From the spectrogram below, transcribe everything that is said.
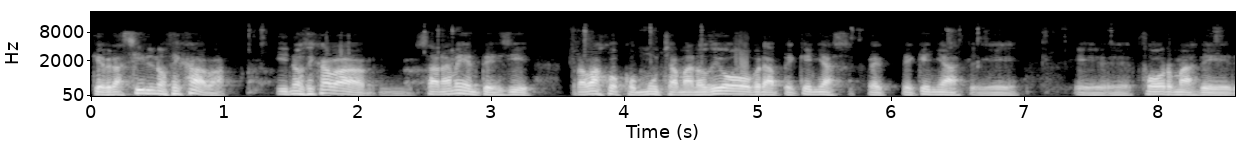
que Brasil nos dejaba y nos dejaba sanamente, es decir, trabajos con mucha mano de obra, pequeñas, pequeñas eh, eh, formas de,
